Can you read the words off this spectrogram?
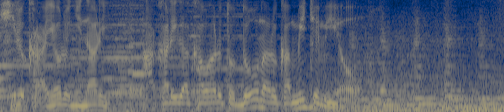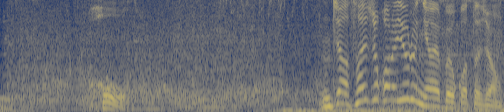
昼から夜になり明かりが変わるとどうなるか見てみよほう。じゃあ最初から夜に会えばよかったじゃん。ほ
